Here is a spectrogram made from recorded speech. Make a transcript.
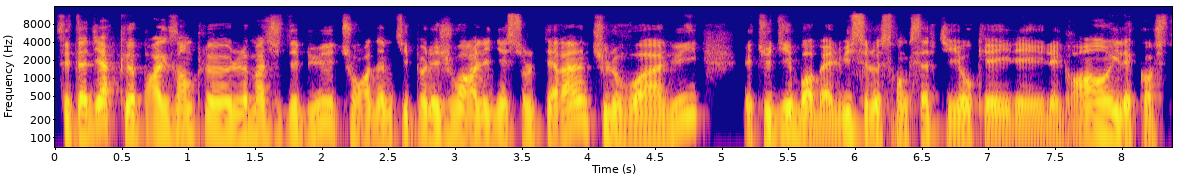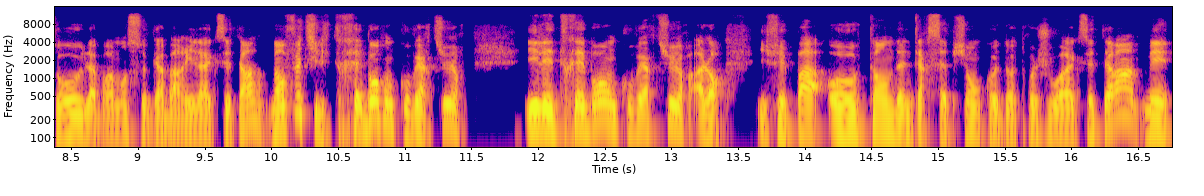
C'est-à-dire que, par exemple, le match début, tu regardes un petit peu les joueurs alignés sur le terrain, tu le vois à lui, et tu dis, bon, ben, lui, c'est le strong safety. OK, il est, il est grand, il est costaud, il a vraiment ce gabarit-là, etc. Mais en fait, il est très bon en couverture. Il est très bon en couverture. Alors, il fait pas autant d'interceptions que d'autres joueurs, etc. Mais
